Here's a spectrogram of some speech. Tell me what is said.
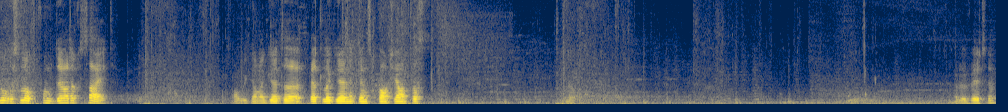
Door is locked from the other side. Are we gonna get a battle again against bounty hunters? No. Elevator.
